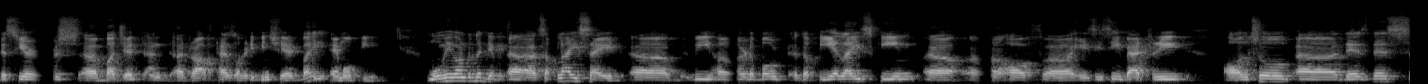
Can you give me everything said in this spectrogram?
this year's budget, and a draft has already been shared by MOP. Moving on to the supply side, we heard about the PLI scheme of ACC battery. Also, there's this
